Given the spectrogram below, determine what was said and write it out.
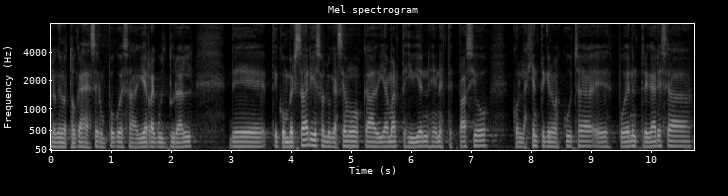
lo que nos toca es hacer un poco esa guerra cultural de, conversar y eso es lo que hacemos cada día, martes y viernes en este espacio con la gente que nos escucha, es poder entregar esa,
